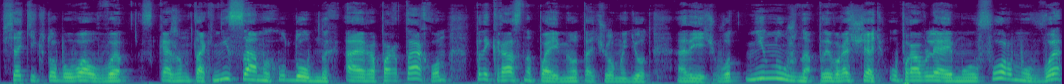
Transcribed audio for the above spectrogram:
всякий, кто бывал в, скажем так, не самых удобных аэропортах, он прекрасно поймет, о чем идет речь. Вот не нужно превращать управляемую форму в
